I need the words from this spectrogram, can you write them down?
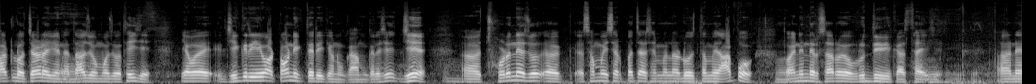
બાટલો ચડાવી અને તાજો મજો થઈ જાય? એવા જીગરી એવા ટોનિક તરીકેનું કામ કરે છે જે છોડને જો સમયસર પચાસ એમએલ ના ડોઝ તમે આપો તો એની અંદર સારો એવો વૃદ્ધિ વિકાસ થાય છે. અને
